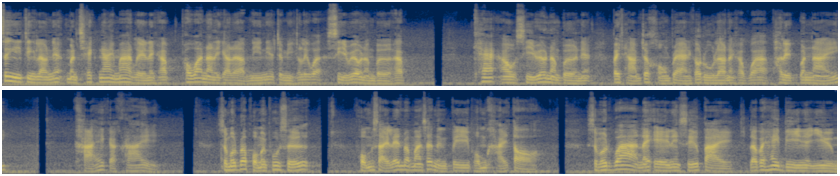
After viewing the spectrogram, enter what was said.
ซึ่งจริงๆแล้วเนี่ยมันเช็คง่ายมากเลยนะครับ เพราะว่านาฬิการะดับนี้เนี่ยจะมีเขาเรียกว่า serial number ครับ แค่เอา serial number เนี่ยไปถามเจ้าของแบรนด์ก็รู้แล้วนะครับว่าผลิตวันไหน ขายให้กับใคร สมมติว่าผมเป็นผู้ซื้อ ผมใส่เล่นประมาณสักหนึ่งปี ผมขายต่อ สมมติว่านาย A นี่ยซื้อไป แล้วไปให้ B เนี่ยยืม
